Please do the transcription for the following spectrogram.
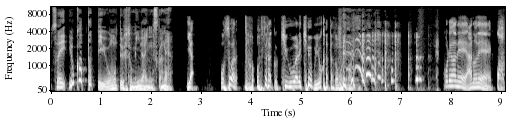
それ、良かったっていう思ってる人もいないんですかね？おそらく、おそらく9割9分良かったと思ってます。これはね、あのね、こ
